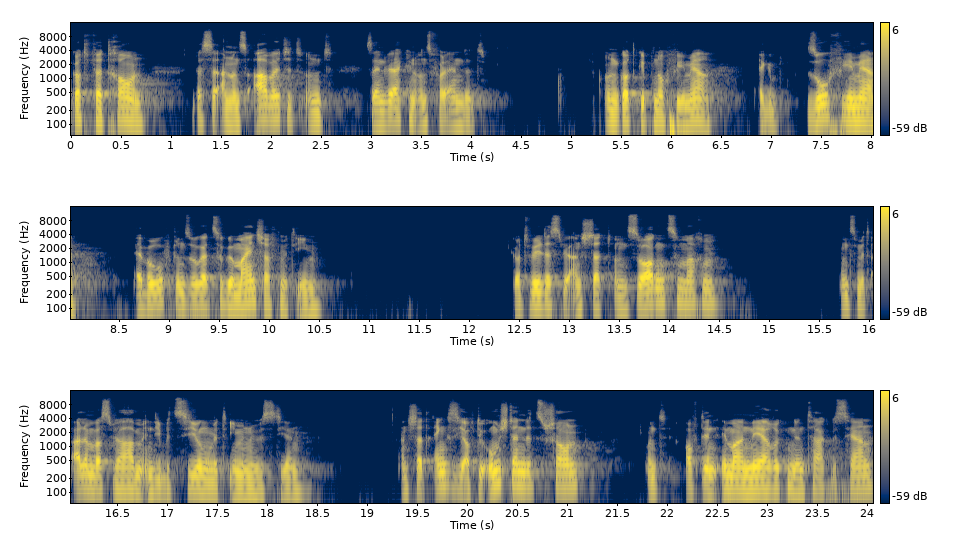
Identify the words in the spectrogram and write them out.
Gott vertrauen, dass er an uns arbeitet und sein Werk in uns vollendet. Und Gott gibt noch viel mehr. Er gibt so viel mehr. Er beruft uns sogar zur Gemeinschaft mit ihm. Gott will, dass wir anstatt uns Sorgen zu machen, uns mit allem, was wir haben, in die Beziehung mit ihm investieren. Anstatt ängstlich auf die Umstände zu schauen und auf den immer näher rückenden Tag des Herrn,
